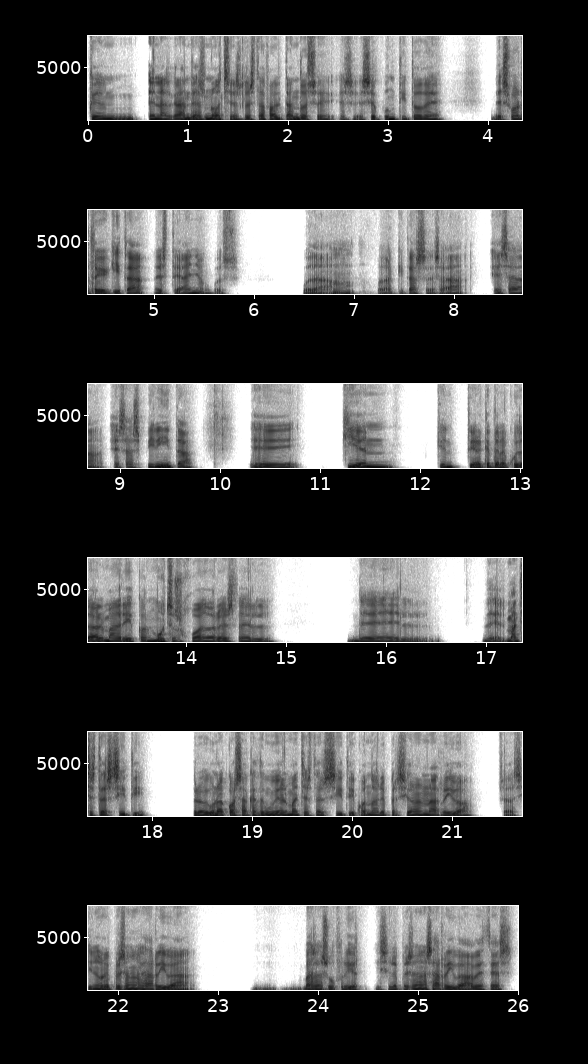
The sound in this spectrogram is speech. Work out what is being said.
que en las grandes noches le está faltando ese, ese, puntito de, de, suerte que quizá este año pues, pueda, pueda quitarse esa, esa, esa espinita. Eh, quien, quien tiene que tener cuidado el Madrid con muchos jugadores del, del, Manchester City, pero una cosa que hace muy bien el Manchester City cuando le presionan arriba, o sea, si no le presionas arriba vas a sufrir y si le presionas arriba a veces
